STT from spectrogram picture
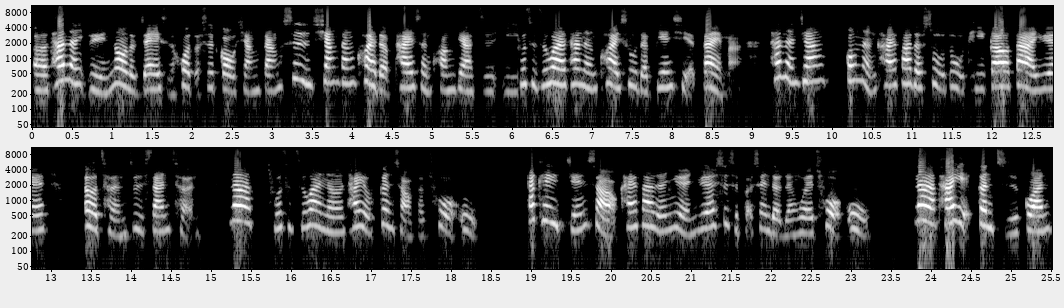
呃，它能与 Node.js 或者是 Go 相当，是相当快的 Python 框架之一。除此之外，它能快速的编写代码，它能将功能开发的速度提高大约二成至三成。那除此之外呢，它有更少的错误。它可以减少开发人员约四十 percent 的人为错误，那它也更直观，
